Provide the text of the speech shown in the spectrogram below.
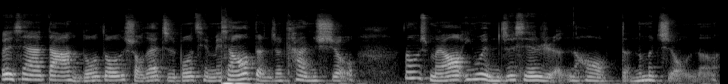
而且现在大家很多都守在直播前面，想要等着看秀，那为什么要因为你这些人，然后等那么久呢？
